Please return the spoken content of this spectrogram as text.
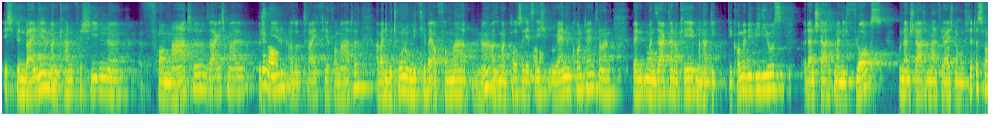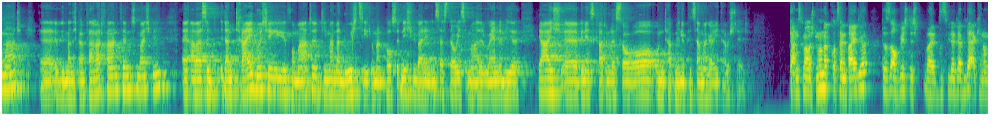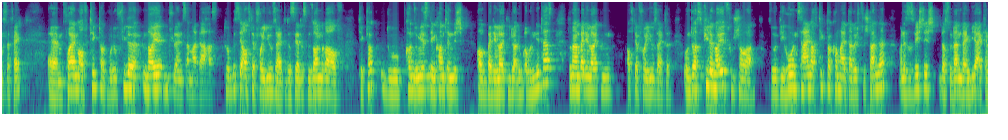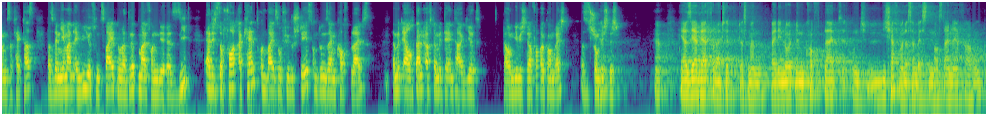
ich bin bei dir, man kann verschiedene Formate, sage ich mal, bespielen, genau. also drei, vier Formate. Aber die Betonung liegt hierbei auf Formaten. Ne? Also man postet jetzt genau. nicht random Content, sondern wenn man sagt dann, okay, man hat die, die Comedy-Videos, dann startet man die Vlogs und dann startet man vielleicht noch ein drittes Format, äh, wie man sich beim Fahrradfahren filmt zum Beispiel. Äh, aber es sind dann drei durchgängige Formate, die man dann durchzieht und man postet nicht wie bei den Insta-Stories mal random hier ja, ich äh, bin jetzt gerade im Restaurant und habe mir eine Pizza Margarita bestellt. Ganz genau, ich bin 100% bei dir. Das ist auch wichtig, weil das ist wieder der Wiedererkennungseffekt. Ähm, vor allem auf TikTok, wo du viele neue Influencer mal da hast. Du bist ja auf der For You-Seite, das ist ja das Besondere auf TikTok. Du konsumierst den Content nicht bei den Leuten, die du abonniert hast, sondern bei den Leuten auf der For You-Seite. Und du hast viele neue Zuschauer. So die hohen Zahlen auf TikTok kommen halt dadurch zustande. Und es ist wichtig, dass du dann deinen Wiedererkennungseffekt hast, dass wenn jemand ein Video zum zweiten oder dritten Mal von dir sieht, er dich sofort erkennt und weiß, wofür du stehst und du in seinem Kopf bleibst, damit er auch dann öfter mit dir interagiert. Darum gebe ich dir da vollkommen recht. Das ist schon ja. wichtig. Ja. ja, sehr wertvoller Tipp, dass man bei den Leuten im Kopf bleibt. Und wie schafft man das am besten aus deiner Erfahrung?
